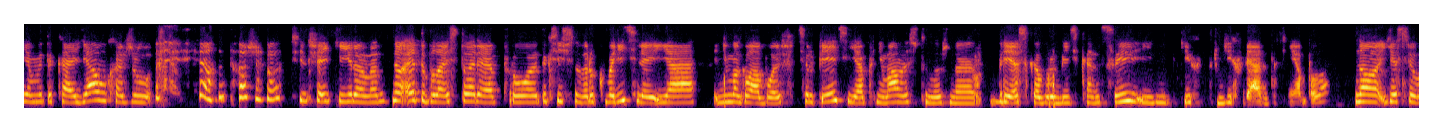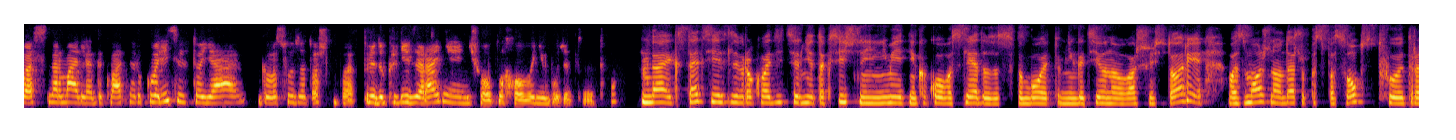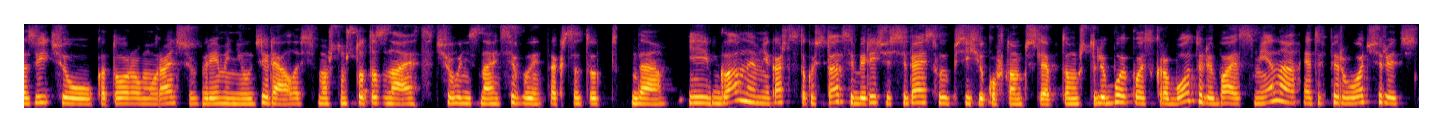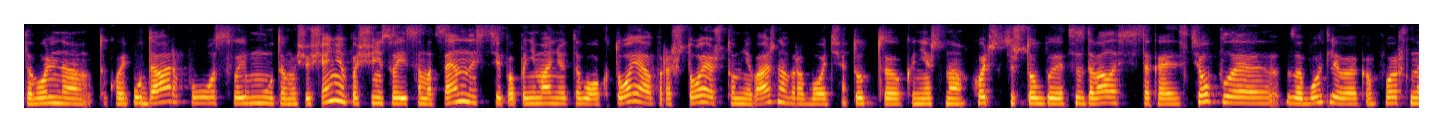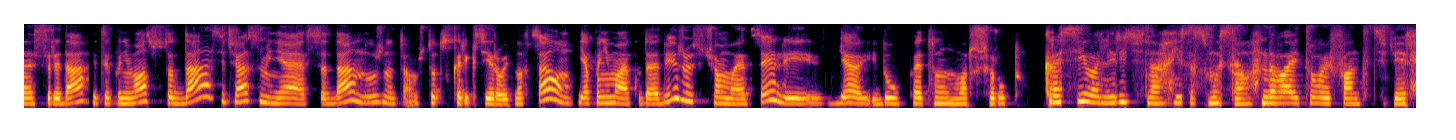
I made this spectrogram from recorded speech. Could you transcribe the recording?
заявлением и такая, я ухожу. и он тоже очень шокирован. Но это была история про токсичного руководителя, и я не могла больше терпеть, и я понимала, что нужно резко обрубить концы, и никаких других вариантов не было. Но если у вас нормальный, адекватный руководитель, то я голосую за то, чтобы предупредить заранее, ничего плохого не будет от этого. Да, и, кстати, если руководитель не токсичный и не имеет никакого следа за собой там, негативного вашей истории, возможно, он даже поспособствует развитию, которому раньше времени уделялось. Может, он что-то знает, чего не знаете вы. Так что тут, да, И главное, мне кажется, в такой ситуации беречь себя и свою психику в том числе, потому что любой поиск работы, любая смена — это в первую очередь довольно такой удар по своему там ощущению, по ощущению своей самоценности, по пониманию того, кто я, про что я, что мне важно в работе. Тут, э, конечно, хочется, чтобы создавалась такая теплая, заботливая, комфортная среда, и ты понимал, что да, сейчас меняется, да, нужно там что-то скорректировать, но в целом я понимаю, куда я движусь, в чем моя цель, и я иду по этому маршруту. Красиво, лирично и со смыслом. Давай твой фант теперь.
